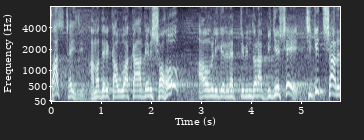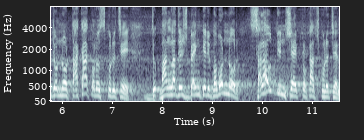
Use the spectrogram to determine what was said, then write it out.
ফার্স্ট সাইজে আমাদের কাউয়া কাদের সহ আওয়ামী লীগের নেতৃবৃন্দরা বিদেশে চিকিৎসার জন্য টাকা খরচ করেছে। বাংলাদেশ ব্যাংকের গভর্নর সালাউদ্দিন সাহেব প্রকাশ করেছেন,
